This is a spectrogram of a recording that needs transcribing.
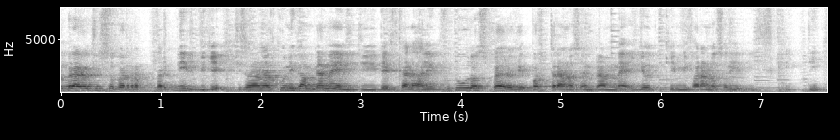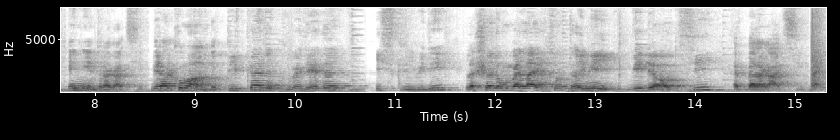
breve giusto per, per dirvi che ci saranno alcuni cambiamenti del canale in futuro, spero che porteranno sempre a meglio, che mi faranno salire gli iscritti. E niente ragazzi, mi raccomando, cliccate qui, vedete, iscriviti, lasciate un bel like sotto ai miei videozzi e beh ragazzi, bella.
